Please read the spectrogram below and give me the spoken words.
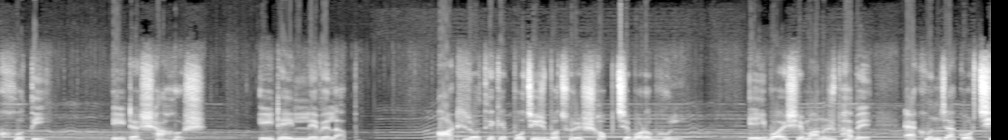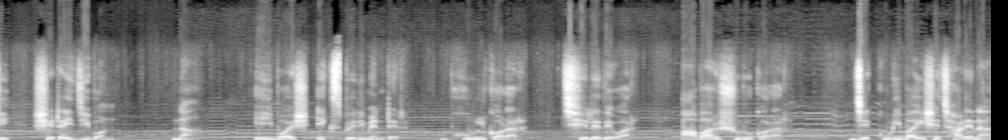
ক্ষতি, এইটা সাহস, এইটাই লেভেল আপ আঠেরো থেকে ২৫ বছরের সবচেয়ে বড় ভুল। এই বয়সে মানুষ ভাবে, এখন যা করছি সেটাই জীবন। না, এই বয়স এক্সপেরিমেন্টের, ভুল করার, ছেলে দেওয়ার, আবার শুরু করার। যে কুড়ি বাইশে ছাড়ে না,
